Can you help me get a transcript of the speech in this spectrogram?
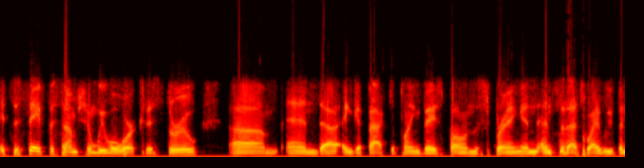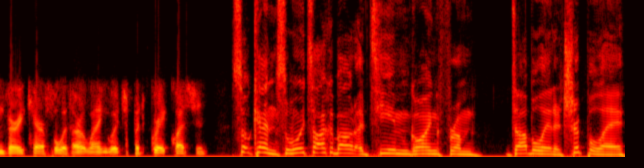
it's a safe assumption we will work this through um, and uh, and get back to playing baseball in the spring. And and so that's why we've been very careful with our language. But great question. So Ken, so when we talk about a team going from Double A to Triple A.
